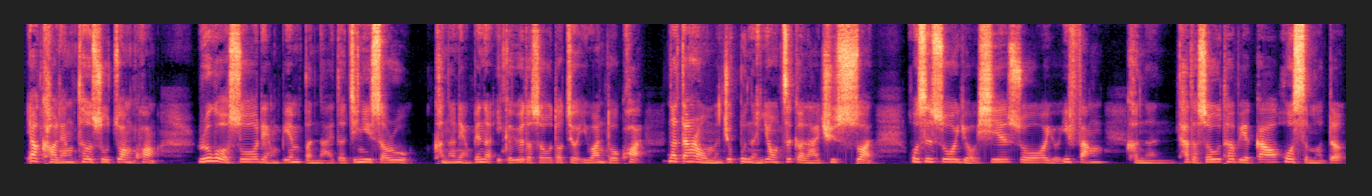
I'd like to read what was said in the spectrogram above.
要考量特殊状况。如果说两边本来的经济收入，可能两边的一个月的收入都只有一万多块，那当然我们就不能用这个来去算，或是说有些说有一方可能他的收入特别高或什么的。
